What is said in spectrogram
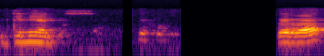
y 500. ¿Verdad?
